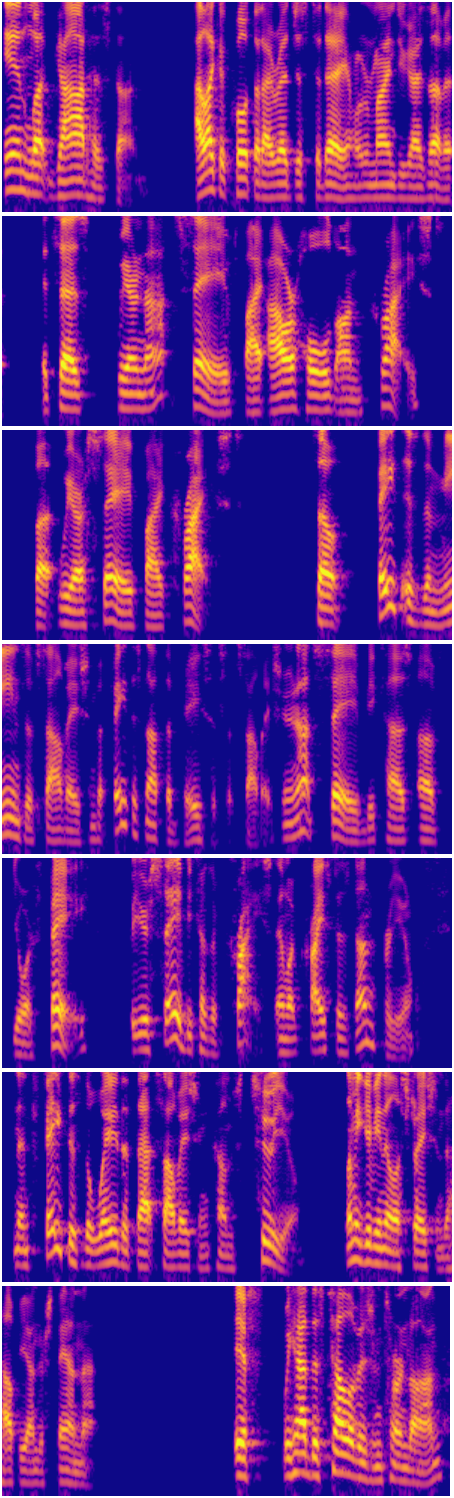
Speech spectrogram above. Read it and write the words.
in what God has done. I like a quote that I read just today, and I'll remind you guys of it. It says, We are not saved by our hold on Christ, but we are saved by Christ. So faith is the means of salvation, but faith is not the basis of salvation. You're not saved because of your faith, but you're saved because of Christ and what Christ has done for you. And then faith is the way that that salvation comes to you. Let me give you an illustration to help you understand that. If we had this television turned on,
